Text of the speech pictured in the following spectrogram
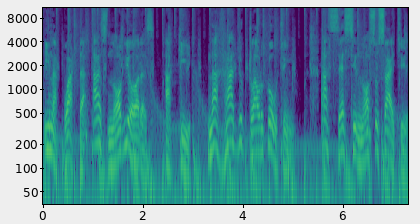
e na quarta às 9 horas, aqui na Rádio Cloud Coaching. Acesse nosso site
